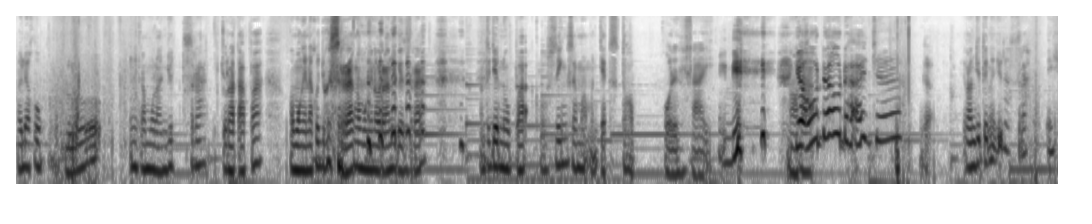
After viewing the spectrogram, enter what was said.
Udah aku dulu. Ini kamu lanjut serah. Curhat apa? Ngomongin aku juga serah ngomongin orang juga serah. Nanti jangan lupa closing sama mencet stop. Kalau udah selesai. Ini. Nora, ya udah udah aja. nggak. Lanjutin aja udah serah. Ih,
